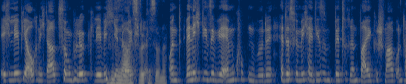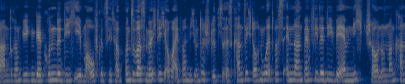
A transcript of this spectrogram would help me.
Ich lebe ja auch nicht da. Zum Glück lebe ich hier in ja, Deutschland. ist wirklich so, ne? Und wenn ich diese WM gucken würde, hätte es für mich halt diesen bitteren Beigeschmack unter anderem wegen der Gründe, die ich eben aufgezählt habe. Und sowas möchte ich auch einfach nicht unterstützen. Es kann sich doch nur etwas ändern, wenn viele die WM nicht schauen und man kann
